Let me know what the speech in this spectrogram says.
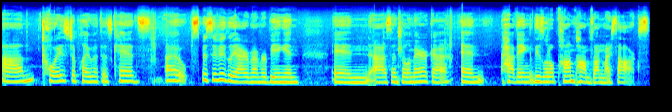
um, toys to play with as kids. Uh, specifically, I remember being in in uh, Central America and having these little pom poms on my socks,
